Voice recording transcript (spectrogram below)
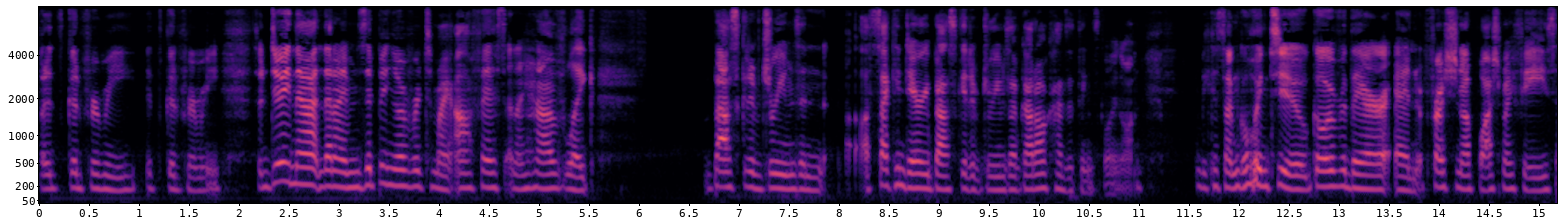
but it's good for me. It's good for me. So doing that, then I'm zipping over to my office and I have like basket of dreams and a secondary basket of dreams. I've got all kinds of things going on because I'm going to go over there and freshen up, wash my face,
